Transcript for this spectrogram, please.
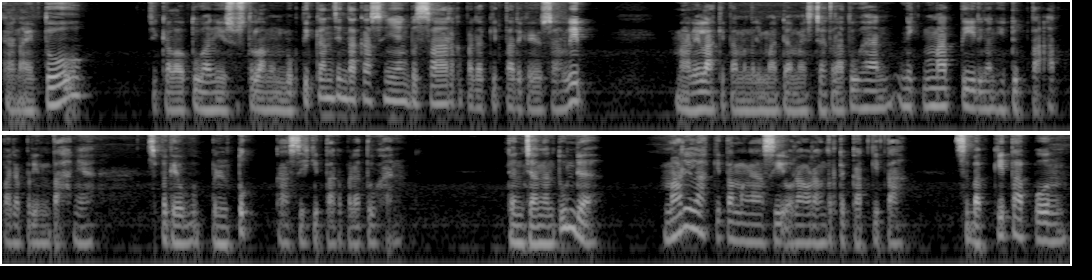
Karena itu, jikalau Tuhan Yesus telah membuktikan cinta kasihnya yang besar kepada kita di kayu salib, marilah kita menerima damai sejahtera Tuhan, nikmati dengan hidup taat pada perintahnya sebagai bentuk kasih kita kepada Tuhan. Dan jangan tunda, marilah kita mengasihi orang-orang terdekat kita, sebab kita pun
